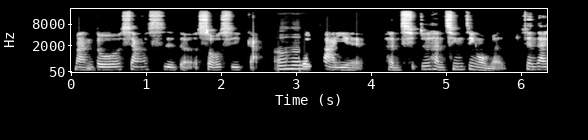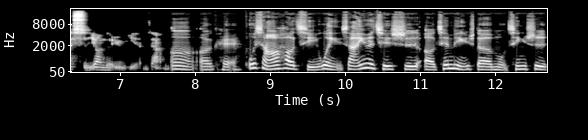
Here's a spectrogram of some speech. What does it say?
蛮多相似的熟悉感，嗯哼，文法也很亲，就是很亲近我们现在使用的语言这样子。嗯，OK，我想要好奇问一下，因为其实呃，千平的母亲是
